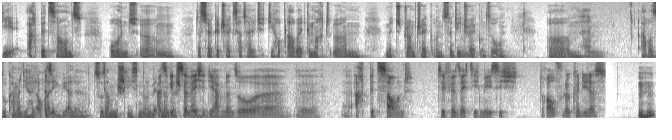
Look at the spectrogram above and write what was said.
die 8-Bit-Sounds und ähm, das Circuit Tracks hat halt die Hauptarbeit gemacht ähm, mit Drum Track und Synthi Track mhm. und so. Ähm, ähm, aber so kann man die halt auch also, alle irgendwie alle zusammenschließen und miteinander Also gibt es da welche, die haben dann so äh, äh, 8-Bit-Sound, C64-mäßig drauf oder können die das? Mhm.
